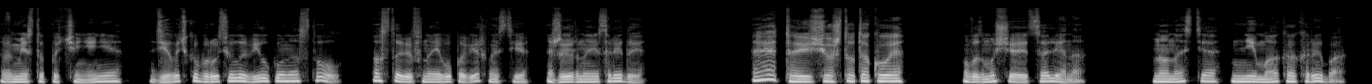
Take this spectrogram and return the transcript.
Вместо подчинения девочка бросила вилку на стол, оставив на его поверхности жирные следы. «Это еще что такое?» — возмущается Лена. Но Настя нема как рыба.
